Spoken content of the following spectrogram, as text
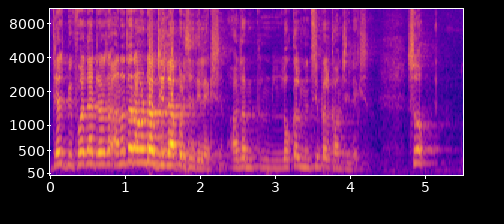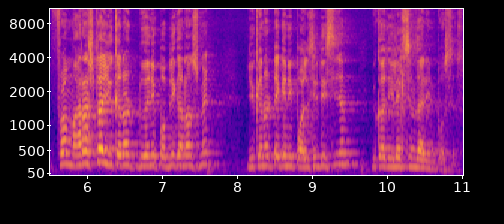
Just before that, there was another round of Jilla Parishad election or the local municipal council election. So from Maharashtra, you cannot do any public announcement. You cannot take any policy decision because elections are in process.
